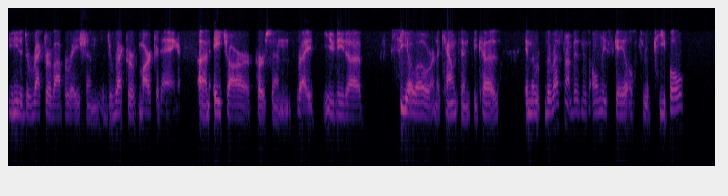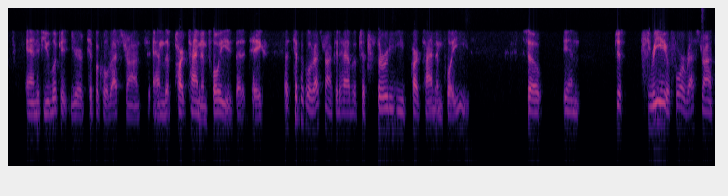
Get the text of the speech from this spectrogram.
You need a director of operations, a director of marketing, an HR person, right? You need a COO or an accountant because in the the restaurant business only scales through people. And if you look at your typical restaurants and the part-time employees that it takes, a typical restaurant could have up to 30 part-time employees. So in three or four restaurants,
